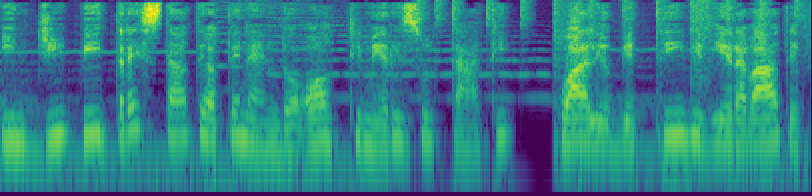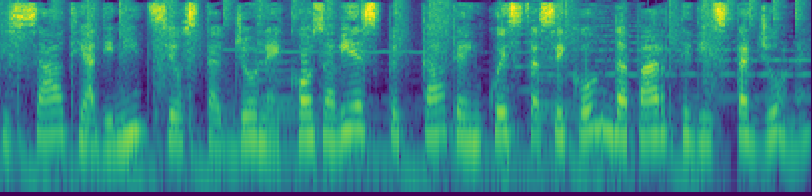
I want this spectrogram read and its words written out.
In GP3 state ottenendo ottimi risultati, quali obiettivi vi eravate fissati ad inizio stagione e cosa vi aspettate in questa seconda parte di stagione?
